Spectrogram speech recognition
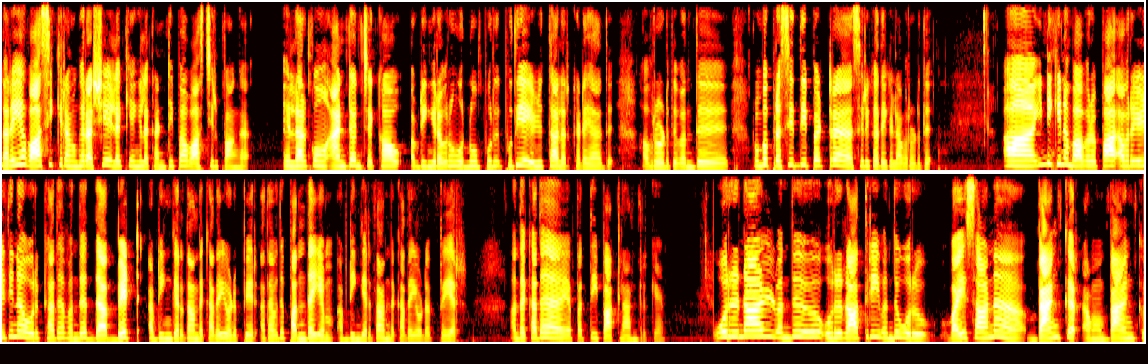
நிறைய வாசிக்கிறவங்க ரஷ்ய இலக்கியங்களை கண்டிப்பாக வாசிச்சிருப்பாங்க. எல்லாருக்கும் ஆண்டன் செக்காவ் அப்படிங்கிறவரும் ஒன்றும் புது புதிய எழுத்தாளர் கிடையாது. அவரோடது வந்து ரொம்ப பிரசித்தி பெற்ற சிறுகதைகள் அவரோடது. இன்றைக்கி நம்ம அவர் பா அவர் எழுதின ஒரு கதை வந்து த பெட் அப்படிங்கிறது தான் அந்த கதையோட பேர். அதாவது பந்தயம் அப்படிங்கிறது தான் அந்த கதையோட பெயர். அந்த கதையை பற்றி பார்க்கலான் இருக்கேன். ஒரு நாள் வந்து ஒரு ராத்திரி வந்து ஒரு வயசான பேங்கர் அவன் பேங்க்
